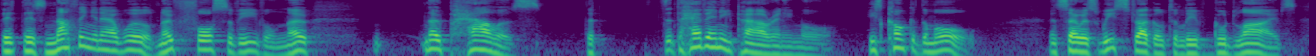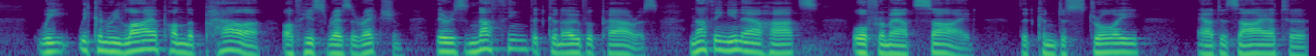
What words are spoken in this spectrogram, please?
there's nothing in our world, no force of evil, no, no powers that that have any power anymore. He's conquered them all. And so, as we struggle to live good lives, we, we can rely upon the power of His resurrection. There is nothing that can overpower us, nothing in our hearts or from outside that can destroy our desire to,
